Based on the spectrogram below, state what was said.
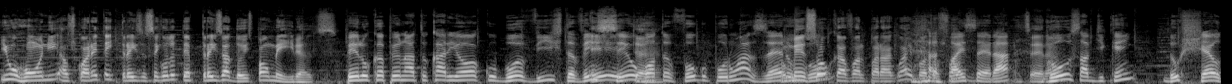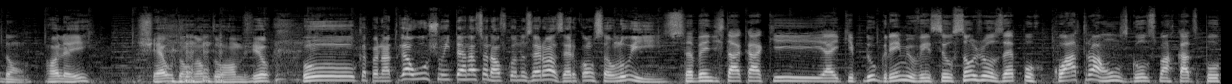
E o Rony, aos 43 do segundo tempo, 3 a 2 Palmeiras. Pelo Campeonato Carioca, o Boa Vista venceu Eita. o Botafogo por 1 a 0 Começou Gol... o cavalo paraguai, Botafogo. Rapaz, será? Será? Gol, sabe de quem? Do Sheldon. Olha aí. Sheldon, o nome do homem, viu? O Campeonato Gaúcho, o Internacional ficou no 0 a 0 com o São Luís. Também destacar aqui a equipe do Grêmio venceu São José por 4 a 1 Os gols marcados por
